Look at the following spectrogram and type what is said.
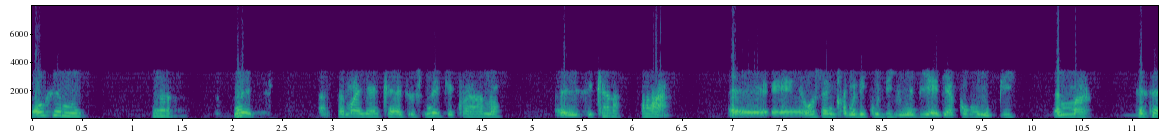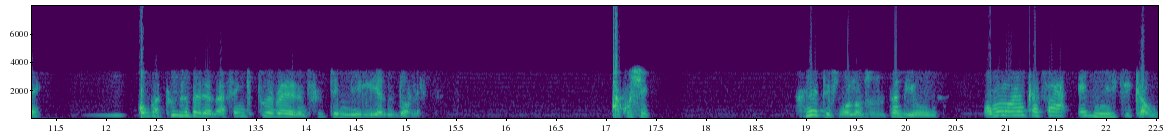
ɔhwɛ mu na net asɛm a yɛka ɛsɛ so net koraa no. Sika a wɔ sɛ nkurɔmɔ de kɔdi dwuma bi a yɛde akɔma obi ma ɛ sɛ over two hundred and I think two hundred and fifty million dollars akɔhyɛ netifoɔ no nso so sɛbi o ɔmo ankasa ɛnni sika o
